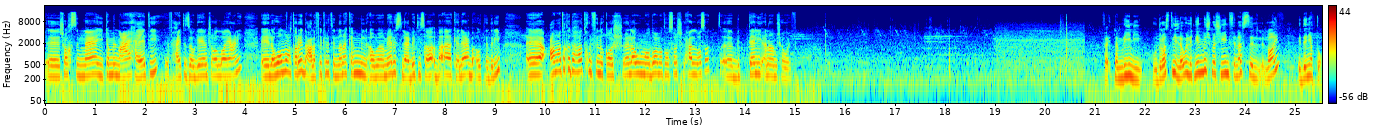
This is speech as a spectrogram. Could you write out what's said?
آه، شخص ما يكمل معايا حياتي في حياتي الزوجية إن شاء الله يعني آه، لو هو معترض على فكرة إن أنا أكمل أو أمارس لعبتي سواء بقى كلعب أو تدريب آه، على ما أعتقد هدخل في نقاش. لو الموضوع ما توصلش لحل وسط بالتالي أنا مش هوافق. فتمريني ودراستي لو الاثنين مش ماشيين في نفس ال line الدنيا بتقع.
